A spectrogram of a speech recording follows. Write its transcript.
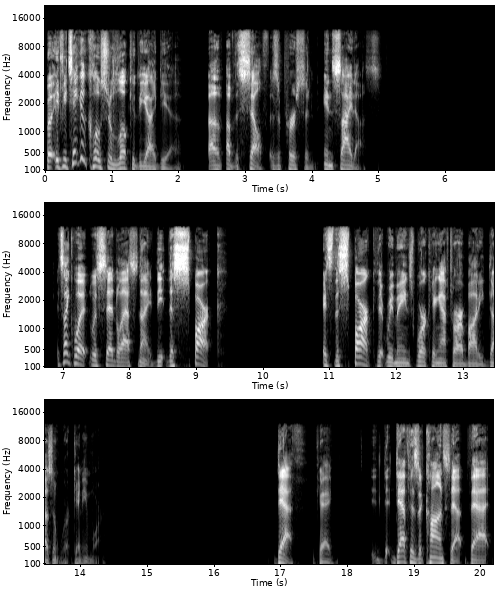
But if you take a closer look at the idea of, of the self as a person inside us it's like what was said last night the, the spark. It's the spark that remains working after our body doesn't work anymore. Death Okay. D- death is a concept that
